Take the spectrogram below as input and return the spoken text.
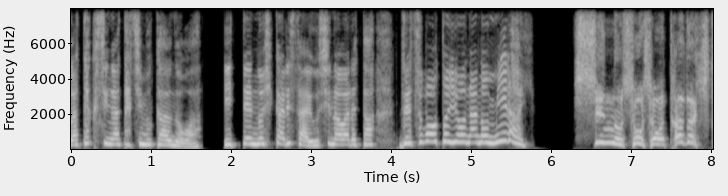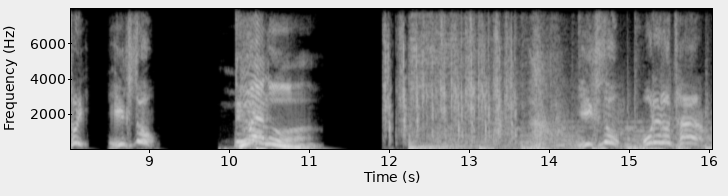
私が立ち向かうのは、一点の光さえ失われた絶望という名の未来。真の勝者はただ一人。行くぞ。Duelo! 行くぞ。俺のター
